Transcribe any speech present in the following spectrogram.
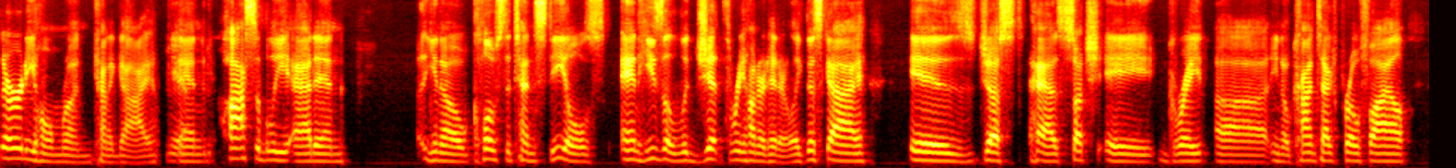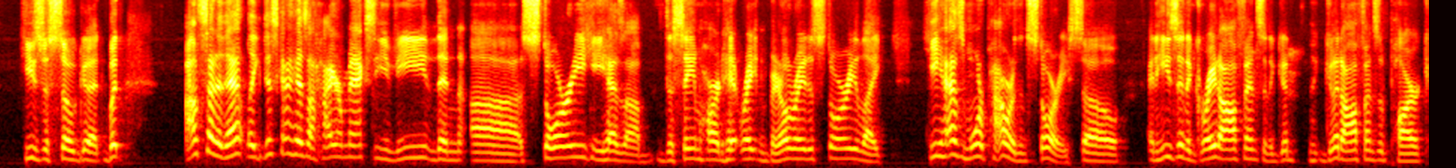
30 home run kind of guy yeah. and possibly add in, you know, close to 10 steals. And he's a legit 300 hitter. Like this guy is just has such a great, uh, you know, contact profile he's just so good. But outside of that, like this guy has a higher max EV than uh Story. He has a the same hard hit rate and barrel rate as Story. Like he has more power than Story. So and he's in a great offense and a good good offensive park.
